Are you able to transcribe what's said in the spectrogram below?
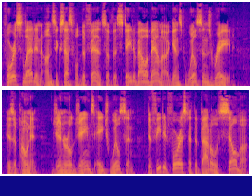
Forrest led an unsuccessful defense of the state of Alabama against Wilson's raid. His opponent, General James H. Wilson, defeated Forrest at the Battle of Selma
